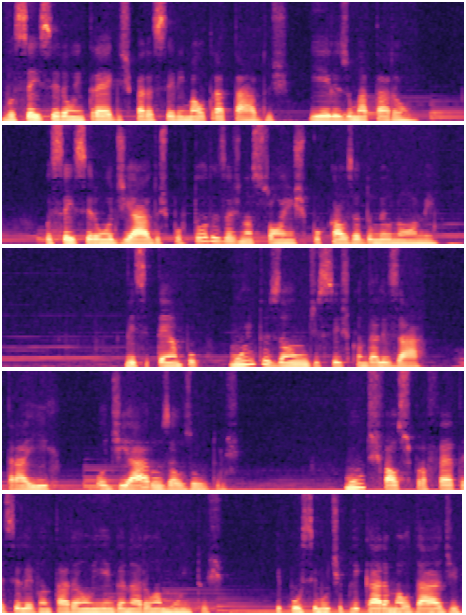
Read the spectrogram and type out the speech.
Vocês serão entregues para serem maltratados e eles o matarão. Vocês serão odiados por todas as nações por causa do meu nome. Nesse tempo, muitos hão de se escandalizar, trair, odiar uns aos outros. Muitos falsos profetas se levantarão e enganarão a muitos e por se multiplicar a maldade,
